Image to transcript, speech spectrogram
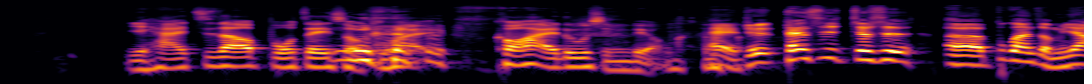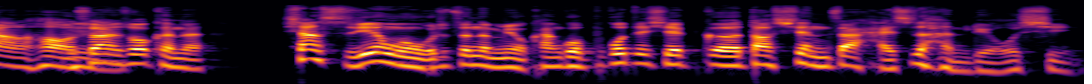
也还知道要播这一首《抠海路行流》。哎，就但是就是呃，不管怎么样哈，虽然说可能像实验文，我就真的没有看过，不过这些歌到现在还是很流行。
